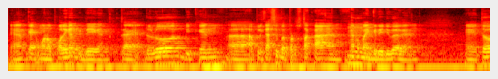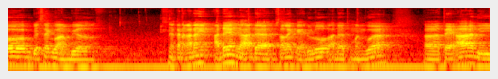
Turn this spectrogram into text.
Ya kan kayak monopoli kan gede kan. Kayak dulu bikin eh, aplikasi buat perpustakaan kan lumayan gede juga kan. Ya, itu biasanya gue ambil. Nah kadang-kadang ada yang nggak ada. Misalnya kayak dulu ada teman gue eh, TA di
